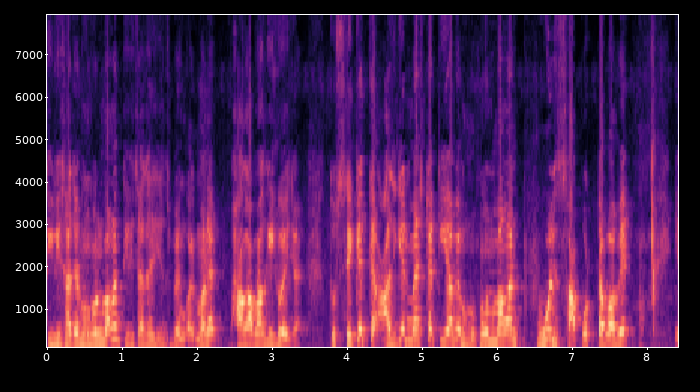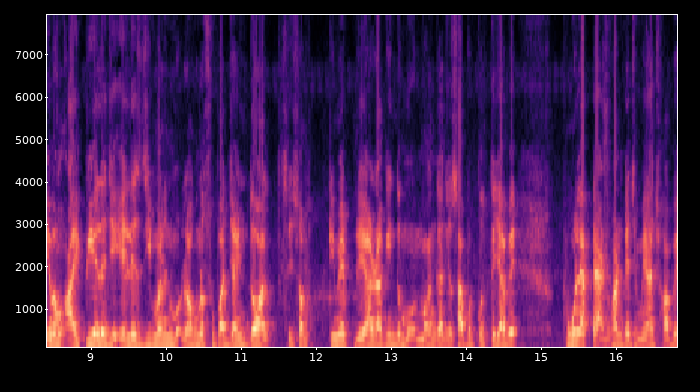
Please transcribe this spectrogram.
তিরিশ হাজার মোহনবাগান, তিরিশ হাজার ইস্ট বেঙ্গল মানে ভাগাভাগি হয়ে যায়। তো সেক্ষেত্রে আজকের ম্যাচটা কী হবে? মোহনবাগান ফুল সাপোর্টটা পাবে এবং আইপিএলে যে এলএসজি মানে লগ্ন সুপার জায়েন্ট দল সেই সব টিমের প্লেয়াররা কিন্তু মোহনবাগান কাছে সাপোর্ট করতে যাবে। ফুল একটা অ্যাডভান্টেজ ম্যাচ হবে।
